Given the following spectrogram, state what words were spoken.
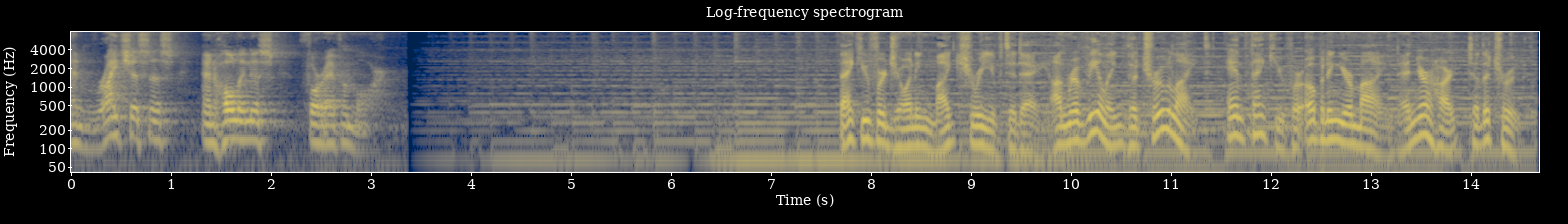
and righteousness and holiness forevermore. Thank you for joining Mike Shreve today on Revealing the True Light, and thank you for opening your mind and your heart to the truth.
